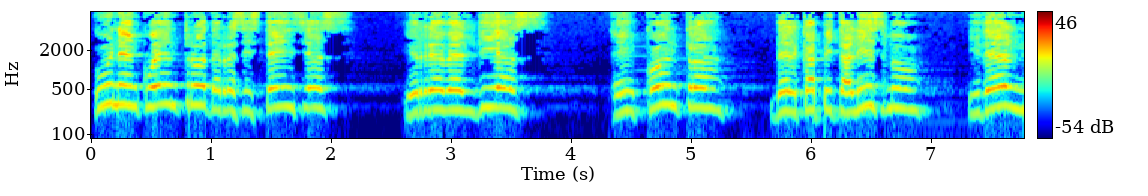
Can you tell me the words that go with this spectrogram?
Un encuentro de resistencias y rebeldías en contra del capitalismo y del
